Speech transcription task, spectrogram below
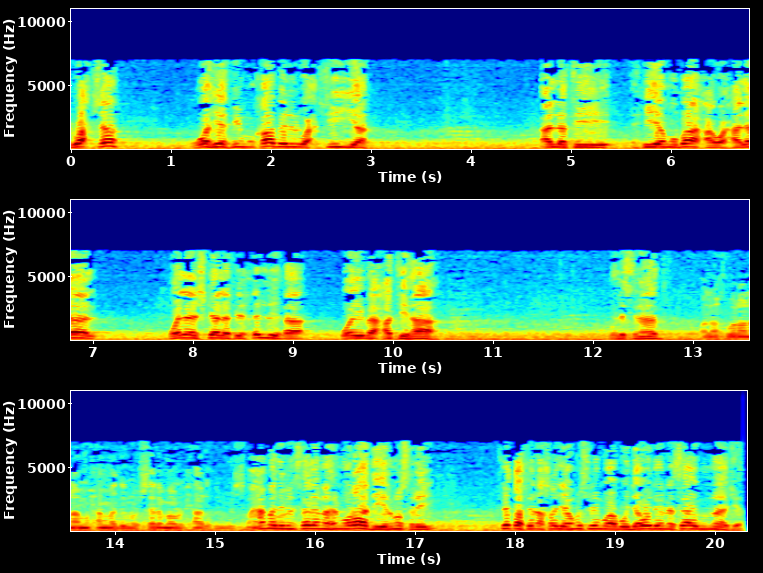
الوحشة وهي في مقابل الوحشية. التي هي مباحة وحلال ولا إشكال في حلها وإباحتها. والإسناد؟ قال أخبرنا محمد بن سلمة والحارث بن مسلم محمد بن سلمة المرادي المصري ثقة أخرجه مسلم وأبو داود والنسائي بن ماجه.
